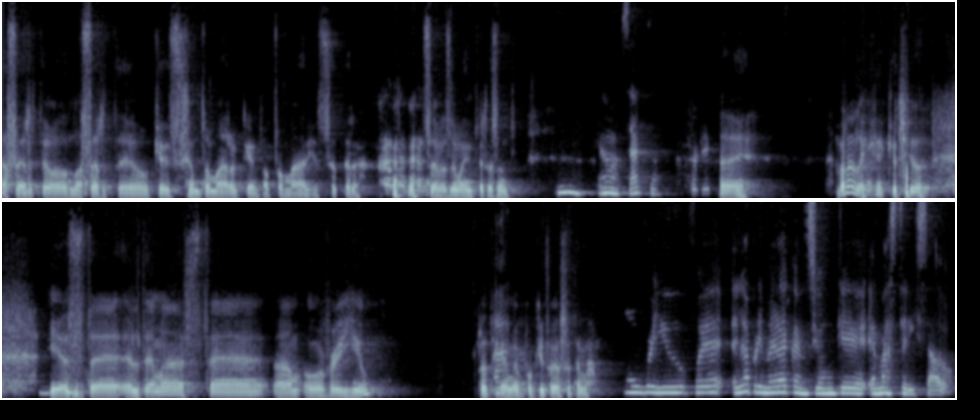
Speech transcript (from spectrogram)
hacerte o no hacerte o qué decisión tomar o qué no tomar, etcétera. Se me hace muy interesante. Mm, exacto, correcto. Eh, órale, qué, qué chido. Y este, el tema este, um, Over You, platícame un poquito de ese tema. Over You fue, es la primera canción que he masterizado.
